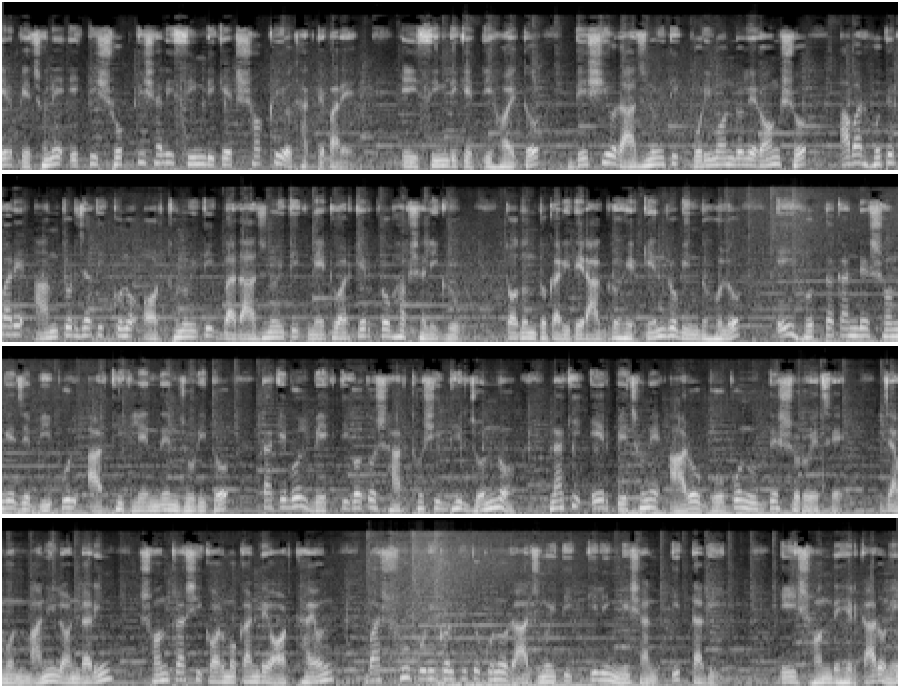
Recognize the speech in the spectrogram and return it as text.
এর পেছনে একটি শক্তিশালী সিন্ডিকেট সক্রিয় থাকতে পারে। এই সিন্ডিকেটটি হয়তো দেশীয় রাজনৈতিক পরিমণ্ডলের অংশ, আবার হতে পারে আন্তর্জাতিক কোনো অর্থনৈতিক বা রাজনৈতিক নেটওয়ার্কের প্রভাবশালী গ্রুপ। তদন্তকারীদের আগ্রহের কেন্দ্রবিন্দু হল, এই হত্যাকাণ্ডের সঙ্গে যে বিপুল আর্থিক লেনদেন জড়িত, তা কেবল ব্যক্তিগত স্বার্থসিদ্ধির জন্য, নাকি এর পেছনে আরও গোপন উদ্দেশ্য রয়েছে, যেমন মানি লন্ডারিং সন্ত্রাসী কর্মকাণ্ডে অর্থায়ন বা সুপরিকল্পিত কোনো রাজনৈতিক কিলিং মিশন ইত্যাদি। এই সন্দেহের কারণে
